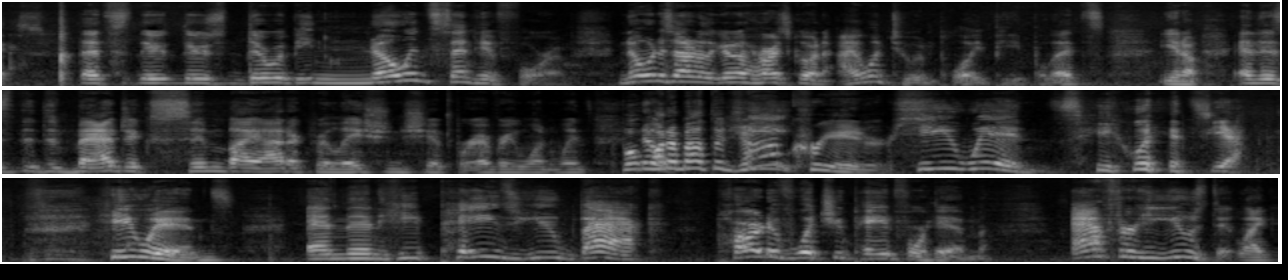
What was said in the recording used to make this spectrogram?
Yes. That's there, there's there would be no incentive for him. No one is out of their hearts going, I want to employ people. That's you know, and there's the, the magic symbiotic relationship where everyone wins. But No, what about the job he- creators? He wins. He wins. Yeah, he wins, and then he pays you back part of what you paid for him after he used it. Like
